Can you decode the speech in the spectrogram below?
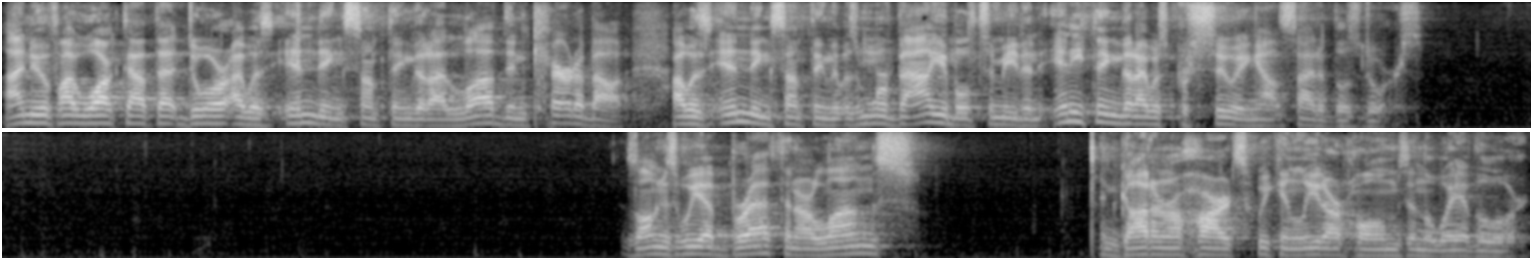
I knew if I walked out that door, I was ending something that I loved and cared about. I was ending something that was more valuable to me than anything that I was pursuing outside of those doors. As long as we have breath in our lungs and God in our hearts, we can lead our homes in the way of the Lord.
